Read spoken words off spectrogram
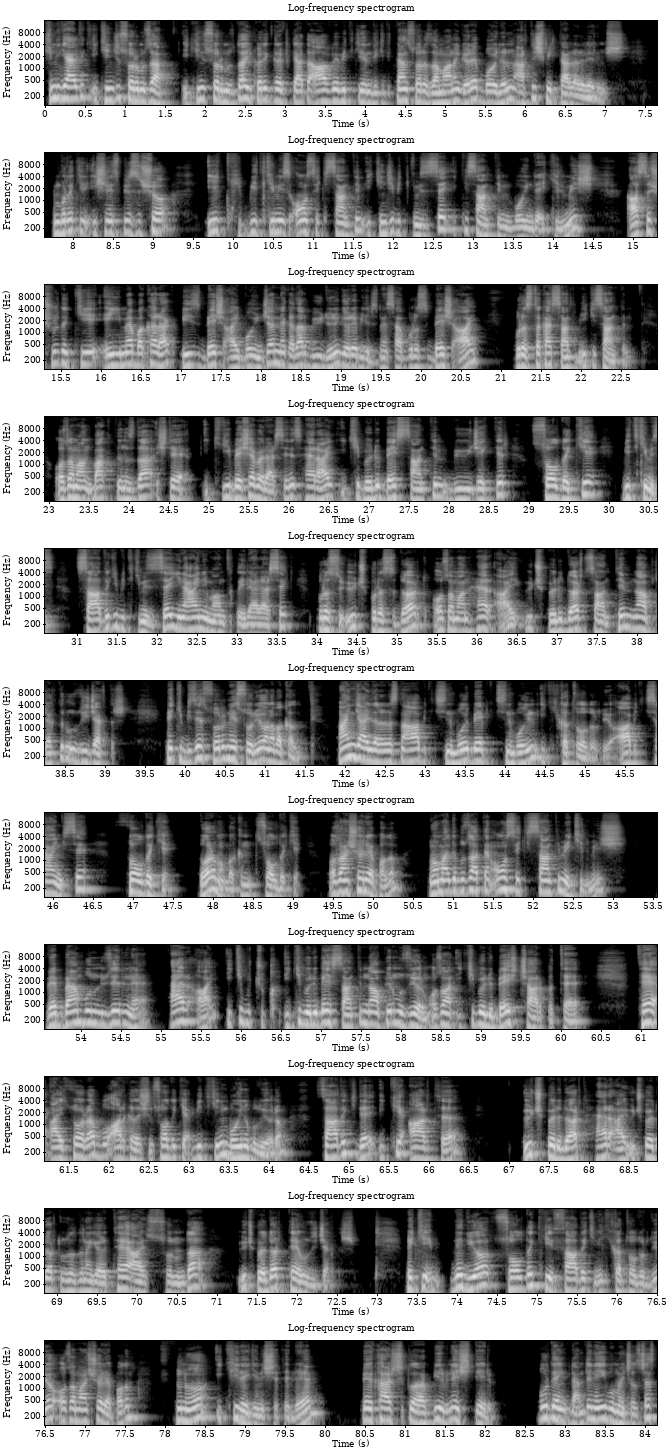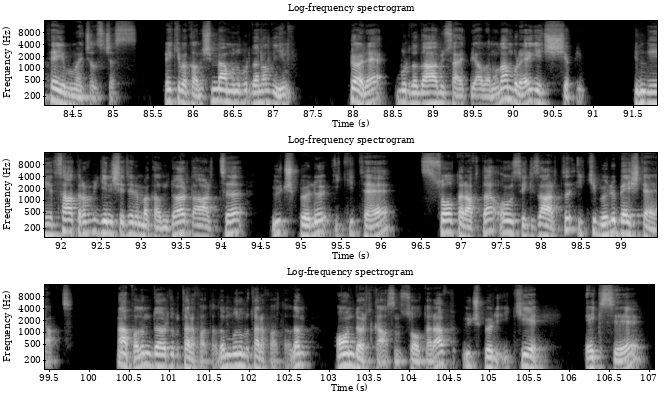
Şimdi geldik ikinci sorumuza. İkinci sorumuzda yukarıdaki grafiklerde A ve B bitkilerini dikildikten sonra zamana göre boyların artış miktarları verilmiş. Şimdi buradaki işin esprisi şu. İlk bitkimiz 18 santim, ikinci bitkimiz ise 2 santim boyunda ekilmiş. Aslında şuradaki eğime bakarak biz 5 ay boyunca ne kadar büyüdüğünü görebiliriz. Mesela burası 5 ay, burası da kaç santim? 2 santim. O zaman baktığınızda işte 2'yi 5'e bölerseniz her ay 2 bölü 5 santim büyüyecektir soldaki bitkimiz. Sağdaki bitkimiz ise yine aynı mantıkla ilerlersek burası 3 burası 4 o zaman her ay 3 bölü 4 santim ne yapacaktır uzayacaktır. Peki bize soru ne soruyor ona bakalım. Hangi aylar arasında A bitkisinin boyu B bitkisinin boyunun iki katı olur diyor. A bitkisi hangisi? Soldaki. Doğru mu? Bakın soldaki. O zaman şöyle yapalım. Normalde bu zaten 18 santim ekilmiş. Ve ben bunun üzerine her ay 2,5 2 bölü 5 santim ne yapıyorum uzuyorum. O zaman 2 bölü 5 çarpı T. T ay sonra bu arkadaşın soldaki bitkinin boyunu buluyorum. Sağdaki de 2 artı 3 bölü 4 her ay 3 bölü 4 uzadığına göre T ay sonunda 3 bölü 4 T uzayacaktır. Peki ne diyor? Soldaki sağdakinin iki katı olur diyor. O zaman şöyle yapalım. Şunu 2 ile genişletelim. Ve karşılıklı olarak birbirine eşitleyelim. Bu denklemde neyi bulmaya çalışacağız? T'yi bulmaya çalışacağız. Peki bakalım. Şimdi ben bunu buradan alayım. Şöyle burada daha müsait bir alan olan buraya geçiş yapayım. Şimdi sağ tarafı bir genişletelim bakalım. 4 artı 3 bölü 2T sol tarafta 18 artı 2 bölü 5T yaptı. Ne yapalım? 4'ü bu tarafa atalım. Bunu bu tarafa atalım. 14 kalsın sol taraf. 3 bölü 2 eksi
